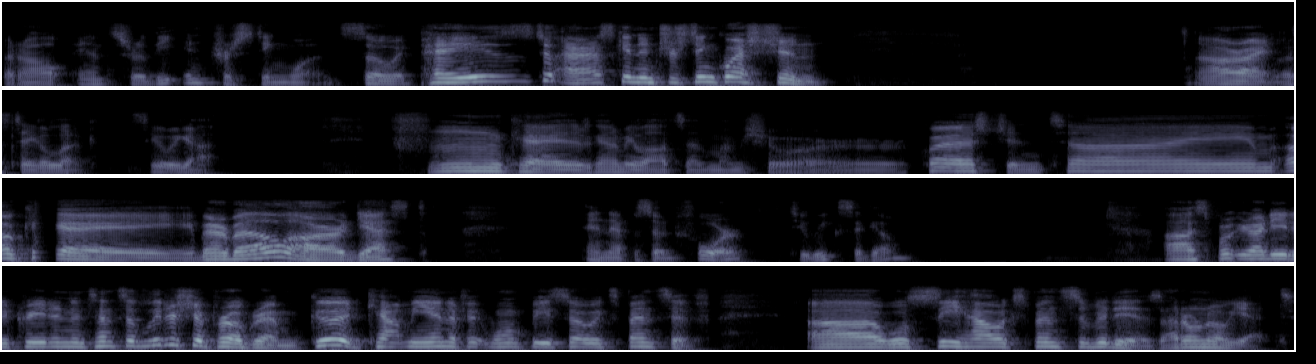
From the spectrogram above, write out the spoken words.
but I'll answer the interesting ones. So it pays to ask an interesting question. All right, let's take a look. See what we got. Okay, there's going to be lots of them, I'm sure. Question time. Okay, Maribel, our guest in episode 4, two weeks ago. Uh, support your idea to create an intensive leadership program. Good, count me in if it won't be so expensive. Uh, we'll see how expensive it is. I don't know yet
